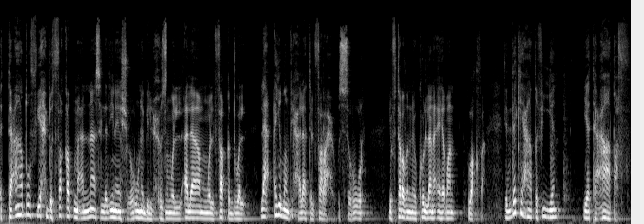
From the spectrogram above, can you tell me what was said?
التعاطف يحدث فقط مع الناس الذين يشعرون بالحزن والألم والفقد وال... لا أيضا في حالات الفرح والسرور. يفترض إنه يكون لنا أيضا وقفة. الذكي عاطفيا يتعاطف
